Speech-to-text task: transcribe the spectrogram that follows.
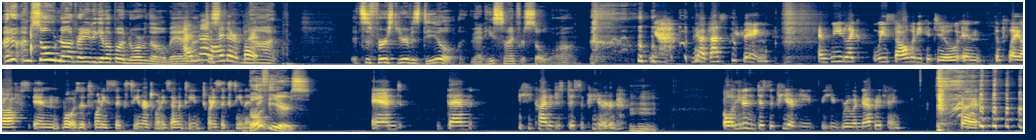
I don't. I'm so not ready to give up on Norm though, man. I'm not just either, but- not. It's the first year of his deal, man. He's signed for so long. yeah, yeah, that's the thing. And we like we saw what he could do in the playoffs in what was it, 2016 or 2017? 2016, I Both think. years. And then he kind of just disappeared. hmm Well, he didn't disappear. He he ruined everything. But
